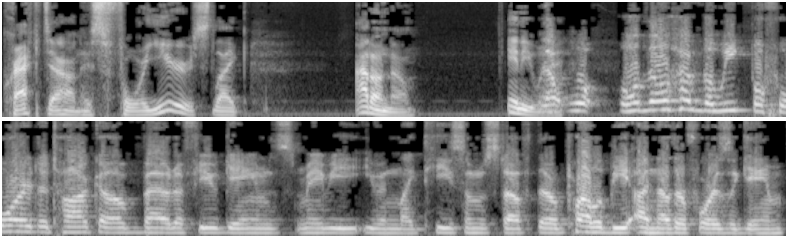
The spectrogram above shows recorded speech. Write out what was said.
Crackdown is four years. Like, I don't know. Anyway, well, well, they'll have the week before to talk about a few games, maybe even like tease some stuff. There'll probably be another Forza game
